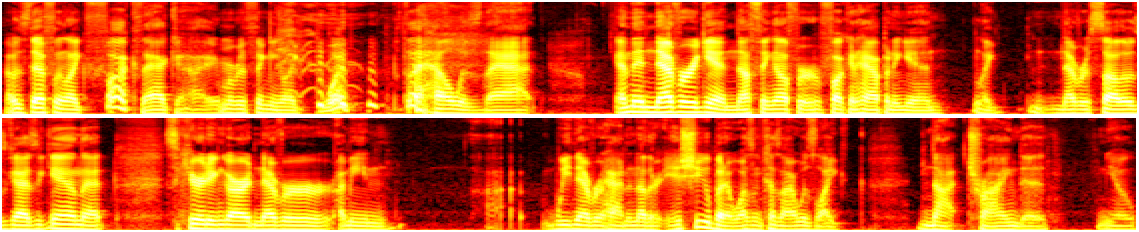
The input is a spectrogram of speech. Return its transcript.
I was definitely like, "Fuck that guy." I remember thinking like, "What, what the hell was that?" And then never again, nothing ever fucking happened again. Like, never saw those guys again. That security guard never. I mean, uh, we never had another issue, but it wasn't because I was like not trying to, you know,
